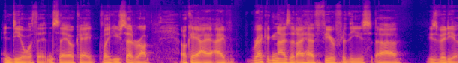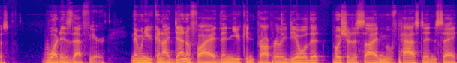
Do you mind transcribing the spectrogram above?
and deal with it and say, okay, like you said, Rob, okay, I, I recognize that I have fear for these uh, these videos. What is that fear? And then when you can identify it, then you can properly deal with it, push it aside, and move past it, and say,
